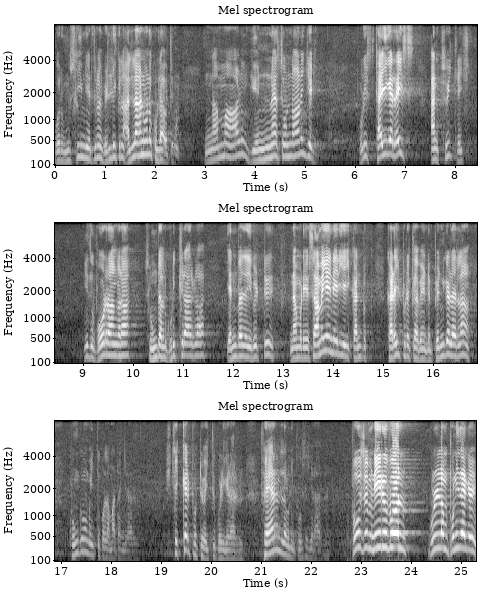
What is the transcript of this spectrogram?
ஒரு முஸ்லீம் எடுத்துக்கலாம் வெள்ளிக்கிழமை அல்லானவனு குண்டா வச்சுருவோம். நம்ம ஆளு என்ன சொன்னாலும் சரி. புளிஸ் டைகர் ரைஸ் அண்ட் ஸ்வீட் ரைஸ் இது போடுறாங்களா? சுண்டல் குடிக்கிறார்களா? என்பதை விட்டு நம்முடைய சமய நெறியை கண் கடைப்பிடிக்க வேண்டும். பெண்கள் எல்லாம் குங்குமம் வைத்துக்கொள்ள மாட்டேங்கிறார்கள். ஸ்டிக்கர் போட்டு வைத்துக் கொள்கிறார்கள். ஃபேர் அண்ட் லவ்லி பூசுகிறார்கள். பூசும் நீரு போல் உள்ளம் புனிதர்கள்.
